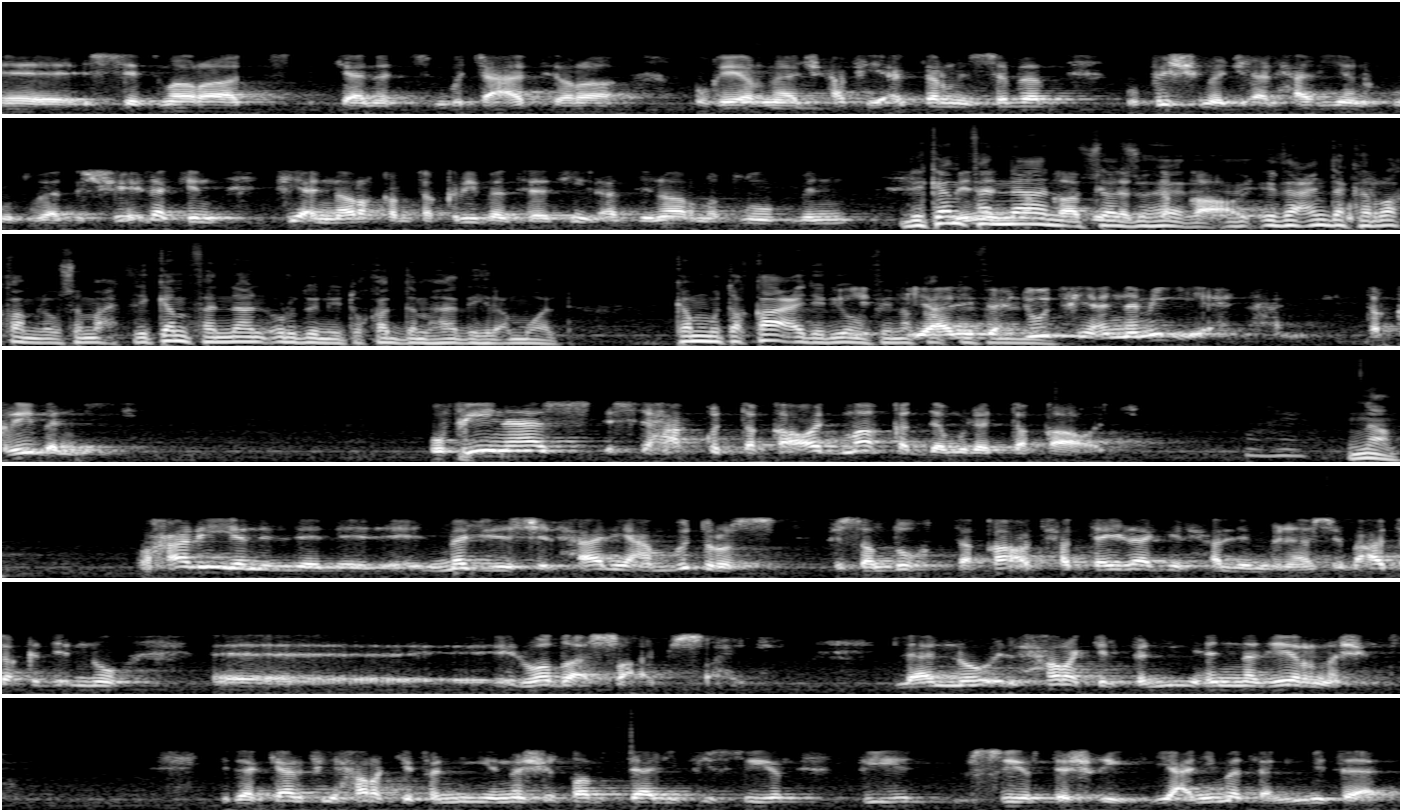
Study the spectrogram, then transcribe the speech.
آه، استثمارات كانت متعثرة وغير ناجحة في أكثر من سبب وفيش مجال حاليا نخوض بهذا الشيء لكن في عندنا رقم تقريبا 30 ألف دينار مطلوب من لكم من فنان أستاذ زهير. إذا عندك الرقم لو سمحت لكم فنان أردني تقدم هذه الأموال كم متقاعد اليوم في نقابه يعني؟ بحدود في عندنا 100 إحنا تقريبا 100 وفي ناس استحقوا التقاعد ما قدموا للتقاعد. صحيح. نعم. وحاليا ال- ال- المجلس الحالي عم بدرس في صندوق التقاعد حتى يلاقي الحل المناسب. أعتقد إنه آه، الوضع صعب صحيح. لأنه الحركة الفنية عندنا غير نشطة. إذا كان في حركة فنية نشطة بالتالي في يصير في بصير تشغيل. يعني مثلا مثال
